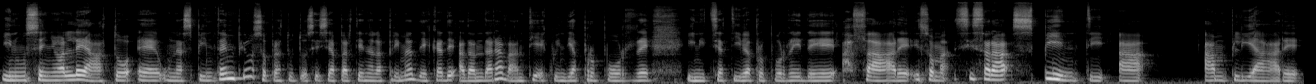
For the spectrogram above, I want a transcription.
in un segno alleato è una spinta in più, soprattutto se si appartiene alla prima decade, ad andare avanti e quindi a proporre iniziative, a proporre idee, a fare, insomma, si sarà spinti a ampliare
